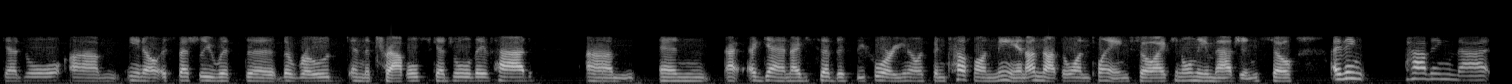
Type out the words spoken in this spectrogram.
schedule. Um, you know, especially with the the road and the travel schedule they've had. Um, and I, again, I've said this before. You know, it's been tough on me, and I'm not the one playing, so I can only imagine. So I think having that,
